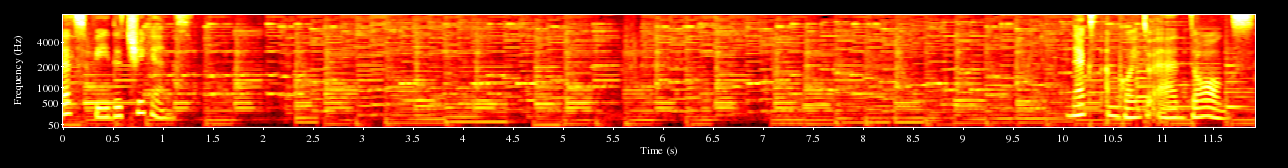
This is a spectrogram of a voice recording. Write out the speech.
Let's feed the chickens. Next, I'm going to add dogs.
